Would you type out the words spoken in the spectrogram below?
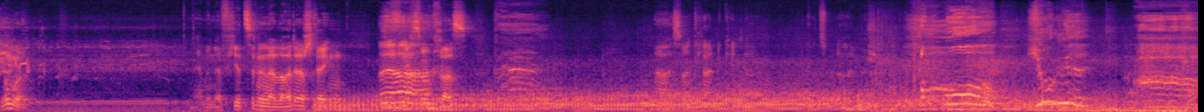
Junge. Ja, mit einer 14 in der Leute erschrecken, das ist nicht so krass. Ja, es waren kleine Kinder. Kannst du mit einmischen. Oh, Junge! Ah,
